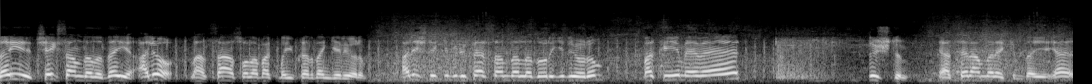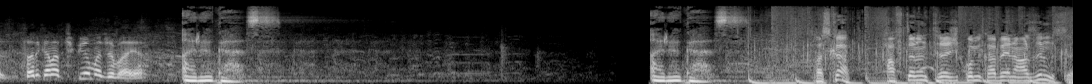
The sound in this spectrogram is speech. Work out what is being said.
Dayı çek sandalı dayı. Alo. Lan sağa sola bakma yukarıdan geliyorum. Haliç'teki bir lüfer sandalına doğru gidiyorum. Bakayım evet. Düştüm. Ya selamünaleyküm dayı. Ya sarı kanat çıkıyor mu acaba ya? Aragaz. Aragaz. Pascal haftanın trajikomik haberine hazır mısın?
